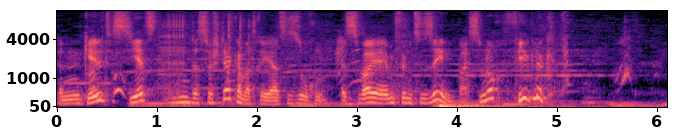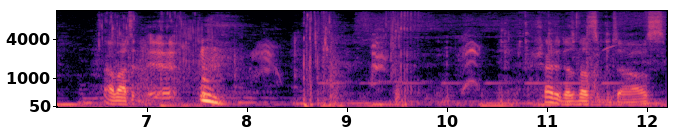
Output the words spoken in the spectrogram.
Dann gilt es jetzt, das Verstärkermaterial zu suchen. Es war ja im Film zu sehen. Weißt du noch? Viel Glück. Ah, warte. Schalte das Wasser bitte aus.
